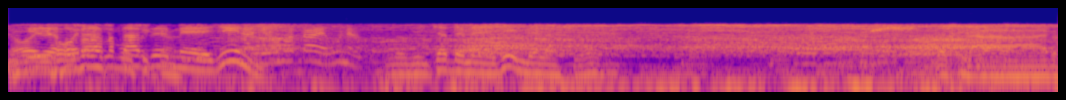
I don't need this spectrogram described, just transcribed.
No, y dejó buenas la tardes. Medellín. Los hinchas de Medellín, de la ciudad. Claro.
